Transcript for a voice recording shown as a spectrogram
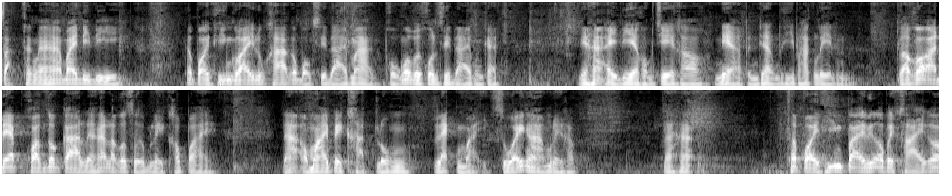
สักทั้งนั้นฮะไม้ดีๆ ถ้าปล่อยทิ้งไว้ลูกค้าก็บอกเสียดายมาก ผมก็เป็นคนเสียดายเหมือนกัน เนี่ยฮะไอเดียของเจเขาเนี่ยเป็นที่ที่พักเล่น เราก็อัดแอปความต้องการเลยฮะเราก็เสริมเหล็กเข้าไปนะเอาไม้ไปขัดลงแลกใหม่ สวยงามเลยครับนะฮะถ้าปล่อยทิ้งไปหรือเอาไปขายก็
